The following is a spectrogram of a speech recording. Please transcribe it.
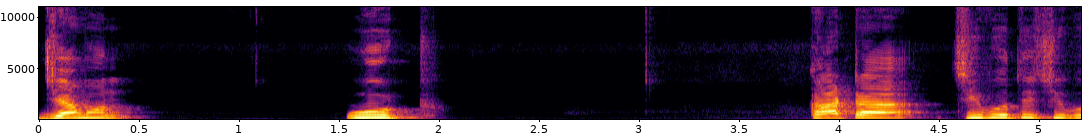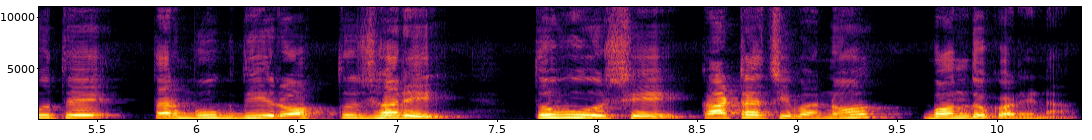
যেমন উট কাটা চিবোতে চিবোতে তার মুখ দিয়ে রক্ত ঝরে, তবুও সে কাটা চিবানো বন্ধ করে না।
